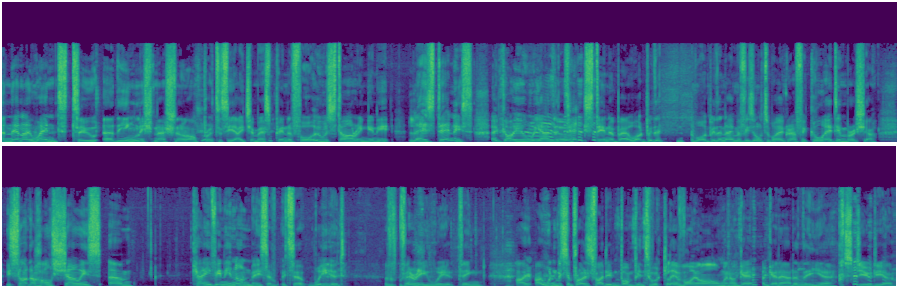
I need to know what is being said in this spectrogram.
And then I went to uh, the English National Opera to see HMS Pinafore, who was starring in it, Les Dennis, a guy who we had a No. text in about what would be the what would be the name of his autobiographical Edinburgh show. It's like the whole show is um, caving in on me. It's a, it's a weird. A Very weird thing. I, I wouldn't be surprised if I didn't bump into a clairvoyant when I get I get out of the uh, studio.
